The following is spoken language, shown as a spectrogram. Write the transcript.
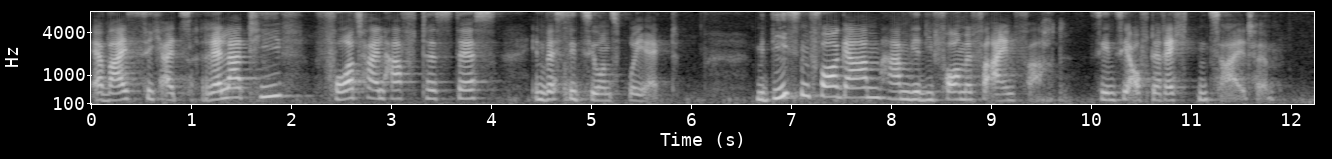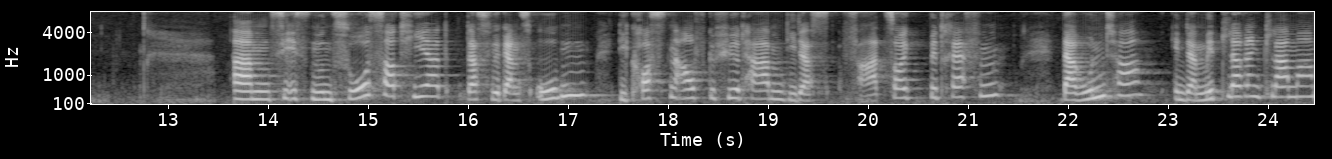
erweist sich als relativ vorteilhaftestes Investitionsprojekt. Mit diesen Vorgaben haben wir die Formel vereinfacht. Sehen Sie auf der rechten Seite. Ähm, sie ist nun so sortiert, dass wir ganz oben die Kosten aufgeführt haben, die das Fahrzeug betreffen. Darunter in der mittleren Klammer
